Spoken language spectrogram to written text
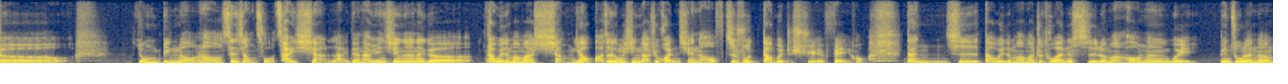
的佣兵哦，然后身上所拆下来的。他原先呢，那个大卫的妈妈想要把这个东西拿去换钱，然后支付大卫的学费哈。但是大卫的妈妈就突然就死了嘛，好，那位原主人呢？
